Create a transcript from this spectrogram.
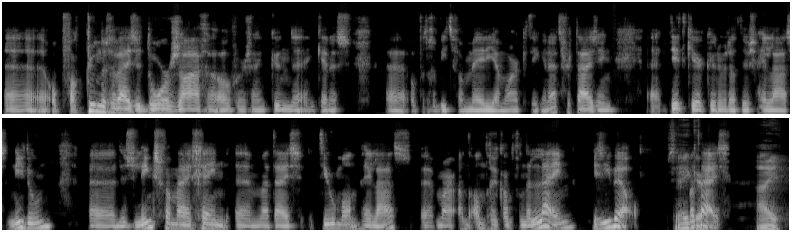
uh, op vakkundige wijze doorzagen over zijn kunde en kennis uh, op het gebied van media, marketing en advertising. Uh, dit keer kunnen we dat dus helaas niet doen. dus links van mij geen Matthijs Tielman, helaas. maar aan de andere kant van de lijn is hij wel. Zeker. Matthijs. Hi.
